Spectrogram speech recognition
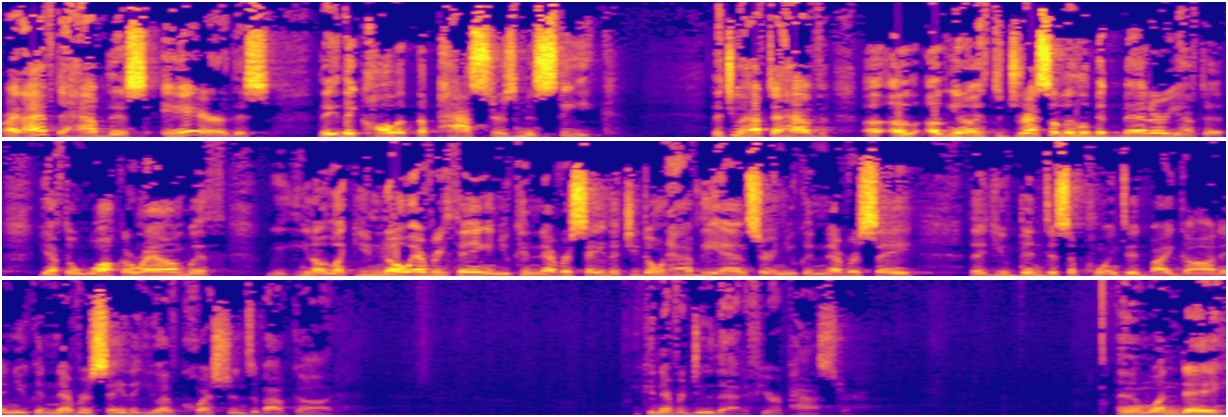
right? I have to have this air, this, they, they call it the pastor's mystique. That you have to have, a, a, a, you know, have to dress a little bit better. You have to, you have to walk around with, you know, like you know everything, and you can never say that you don't have the answer, and you can never say that you've been disappointed by God, and you can never say that you have questions about God. You can never do that if you're a pastor. And then one day,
